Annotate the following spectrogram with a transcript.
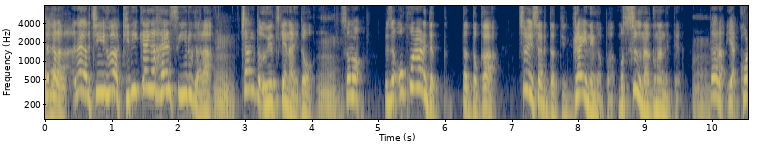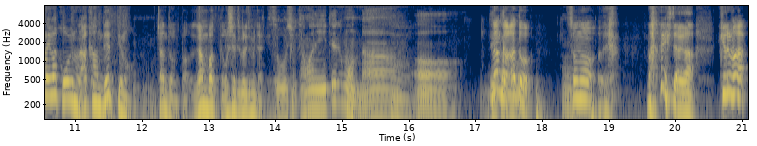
だからだからチーフは切り替えが早すぎるから、ん。ちゃんと植え付けないと、ん。その別に怒られたとか注意されたっていう概念がやっぱもうすぐなくなんねんて、だからいやこれはこういうのあかんでっていうのをちゃんとやっぱ頑張って教えてくれてみたいけど。そうしようたまに似てるもんな。うん。でなんかあと、その マネージャーが車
